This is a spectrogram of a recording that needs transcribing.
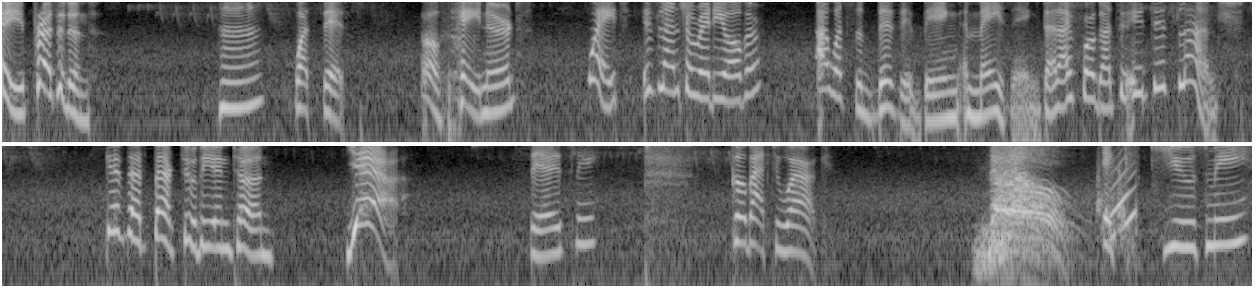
Hey, President! Hmm? What's this? Oh, hey, nerds. Wait, is lunch already over? I was so busy being amazing that I forgot to eat this lunch. Give that back to the intern. Yeah! Seriously? Go back to work. No! Excuse me?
